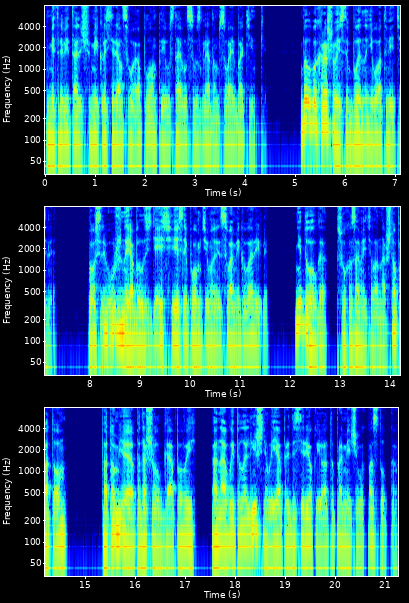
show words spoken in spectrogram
Дмитрий Витальевич вмиг растерял свой опломб и уставился взглядом в свои ботинки. «Было бы хорошо, если бы вы на него ответили». «После ужина я был здесь, если помните, мы с вами говорили». «Недолго», — сухо заметила она. «Что потом?» Потом я подошел к Гаповой. Она выпила лишнего, и я предостерег ее от опрометчивых поступков.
